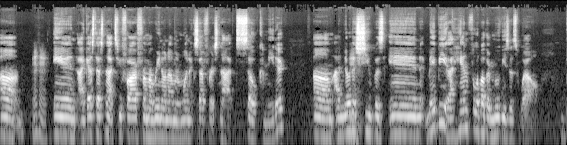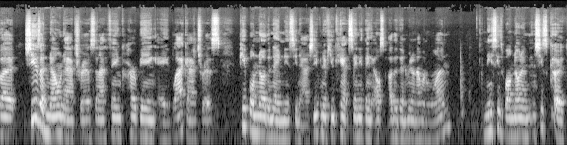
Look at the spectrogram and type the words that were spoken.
Um, mm-hmm. And I guess that's not too far from a Reno 911, except for it's not so comedic. Um, I noticed mm-hmm. she was in maybe a handful of other movies as well but she is a known actress, and I think her being a black actress, people know the name Niecy Nash, even if you can't say anything else other than Reno 911. Niecy's well known, and, she's good.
